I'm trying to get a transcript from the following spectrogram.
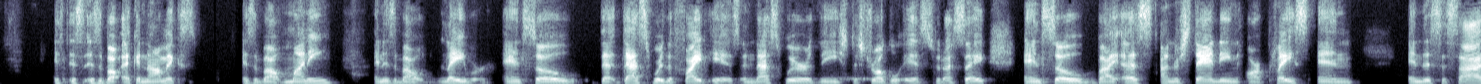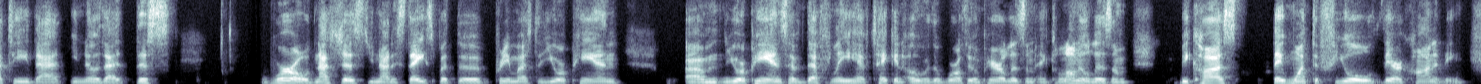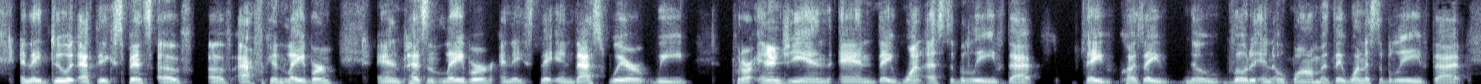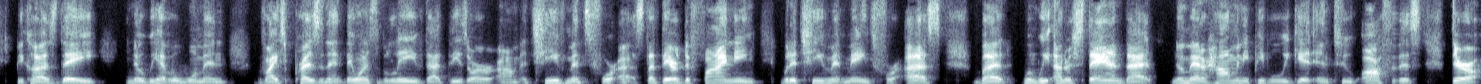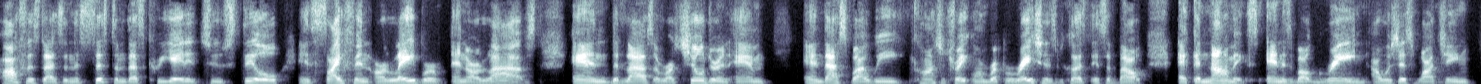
it's, it's, it's about economics, it's about money, and it's about labor. And so that that's where the fight is. And that's where the, the struggle is, should I say. And so by us understanding our place in, in this society that, you know, that this world, not just United States, but the pretty much the European um, Europeans have definitely have taken over the world through imperialism and colonialism because they want to fuel their economy. And they do it at the expense of of African labor and peasant labor. And they they and that's where we put our energy in. And they want us to believe that they because they you know voted in Obama. They want us to believe that because they you know, we have a woman vice president. They want us to believe that these are um, achievements for us, that they're defining what achievement means for us. But when we understand that no matter how many people we get into office, there are office that's in the system that's created to still and siphon our labor and our lives and the lives of our children. And and that's why we concentrate on reparations because it's about economics and it's about green. I was just watching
